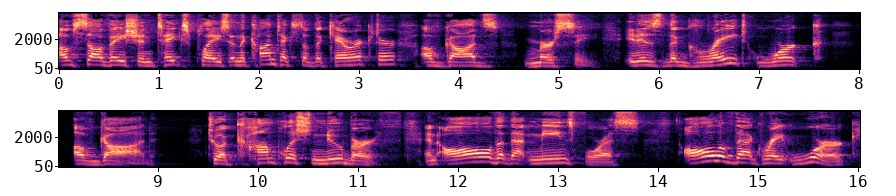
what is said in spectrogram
of salvation takes place in the context of the character of God's mercy. It is the great work of God to accomplish new birth and all that that means for us. All of that great work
